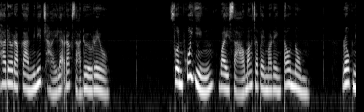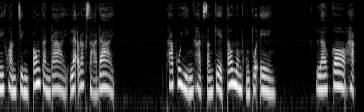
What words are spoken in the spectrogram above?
ถ้าได้รับการวินิจฉัยและรักษาโดยเร็ว ส่วนผู้หญิงวัยสาวมักจะเป็นมะเร็งเต้านม โรคนี้ความจริงป้องกันได้และรักษาได้ ถ้าผู้หญิงหัดสังเกตเต้านมของตัวเอง แล้วก็หัก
